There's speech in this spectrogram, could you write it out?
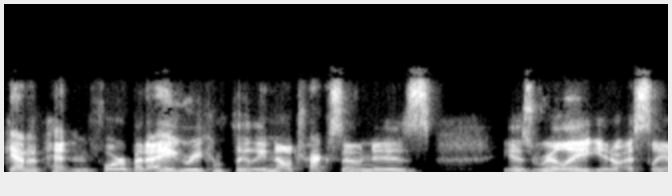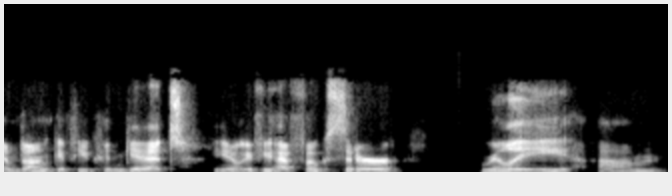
gabapentin for but i agree completely. Naltrexone is is really you know a slam dunk if you can get you know if you have folks that are really um,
